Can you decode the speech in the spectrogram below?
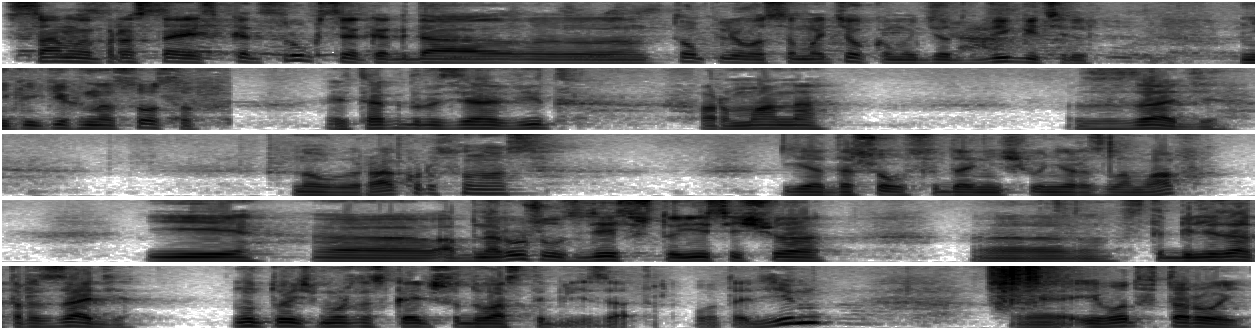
самая простая конструкция, когда э, топливо самотеком идет в двигатель, никаких насосов. Итак, друзья, вид формана сзади. Новый ракурс у нас. Я дошел сюда, ничего не разломав. И э, обнаружил здесь, что есть еще э, стабилизатор сзади. Ну, то есть можно сказать, что два стабилизатора. Вот один э, и вот второй.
